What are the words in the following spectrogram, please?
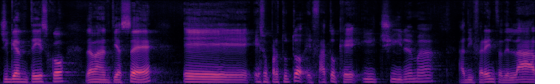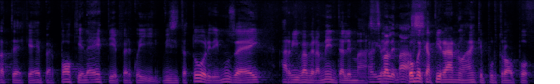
gigantesco davanti a sé e, e soprattutto il fatto che il cinema, a differenza dell'arte che è per pochi eletti e per quei visitatori dei musei, arriva veramente alle masse. Arriva alle masse. Come capiranno anche purtroppo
